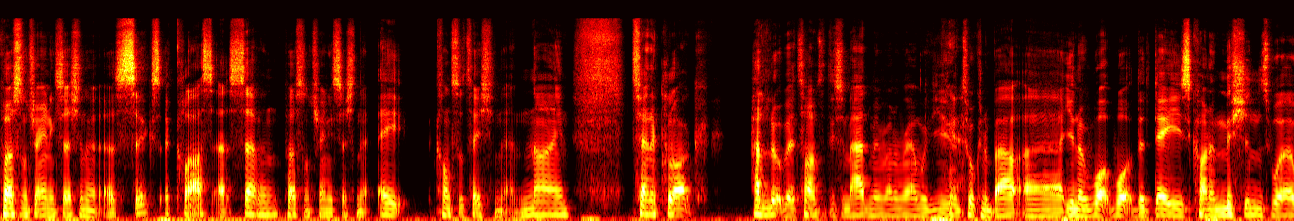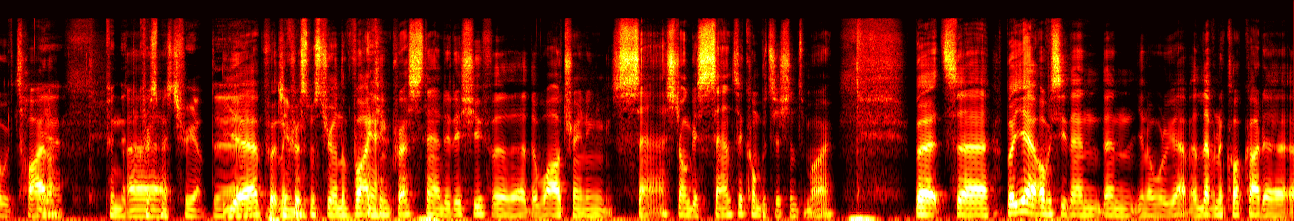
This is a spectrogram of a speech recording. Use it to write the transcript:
personal training session at, at six, a class at seven, personal training session at eight, consultation at nine, ten o'clock. Had a little bit of time to do some admin, running around with you and talking about, uh, you know, what what the day's kind of missions were with Tyler. Yeah, putting the Uh, Christmas tree up the Yeah, putting the. Christmas tree on the Viking Press standard issue for the, the Wild Training Sa- Strongest Santa competition tomorrow. But uh, but yeah, obviously then then you know what do we have? Eleven o'clock I had a,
